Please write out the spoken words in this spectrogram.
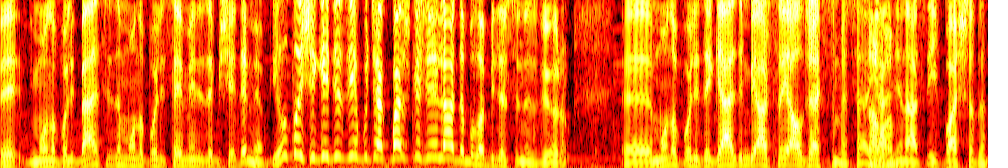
Ve Monopoly ben sizin Monopoly sevmenize bir şey demiyorum. Yılbaşı gecesi yapacak başka şeyler de bulabilirsiniz diyorum. Ee, Monopoly'de geldin bir arsayı alacaksın mesela. Tamam. Geldiğin arsa ilk başladın.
